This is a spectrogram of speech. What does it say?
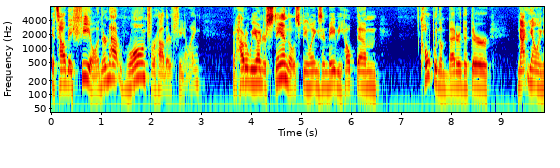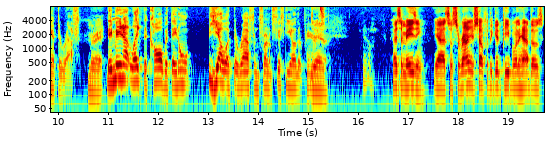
It's how they feel, and they're not wrong for how they're feeling. But how do we understand those feelings and maybe help them cope with them better? That they're not yelling at the ref. Right. They may not like the call, but they don't yell at the ref in front of 50 other parents. Yeah. You know. That's amazing. Yeah. So surround yourself with the good people and have those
